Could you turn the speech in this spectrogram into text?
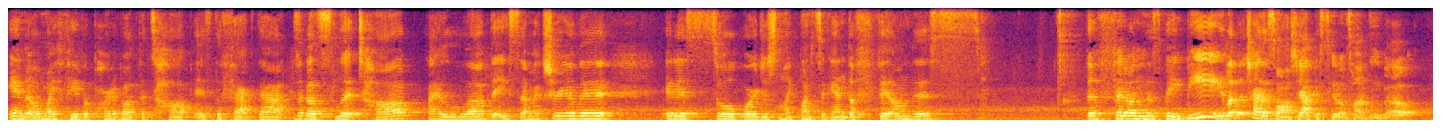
And oh, my favorite part about the top is the fact that it's like a slit top. I love the asymmetry of it. It is so gorgeous. And like, once again, the fit on this, the fit on this baby. Let me try this on so y'all can see what I'm talking about.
